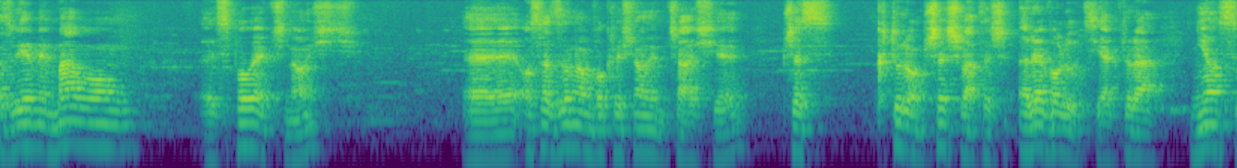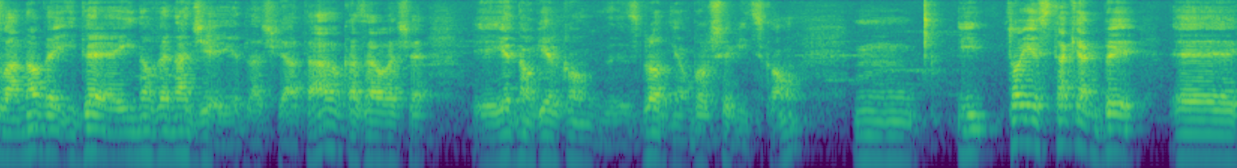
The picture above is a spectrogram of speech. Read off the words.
pokazujemy małą e, społeczność e, osadzoną w określonym czasie, przez którą przeszła też rewolucja, która niosła nowe idee i nowe nadzieje dla świata. Okazała się e, jedną wielką zbrodnią bolszewicką. Mm, I to jest tak jakby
